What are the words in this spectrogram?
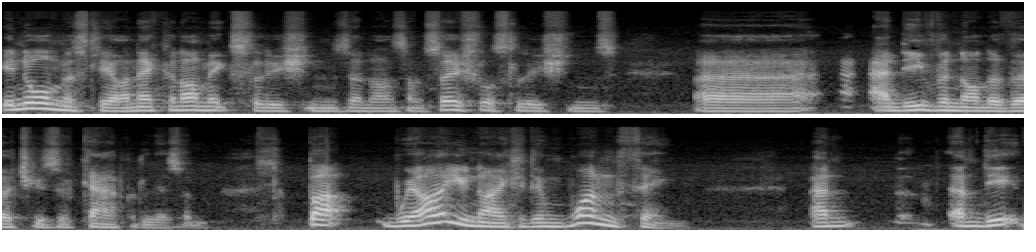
enormously on economic solutions and on some social solutions, uh, and even on the virtues of capitalism. But we are united in one thing, and and the,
